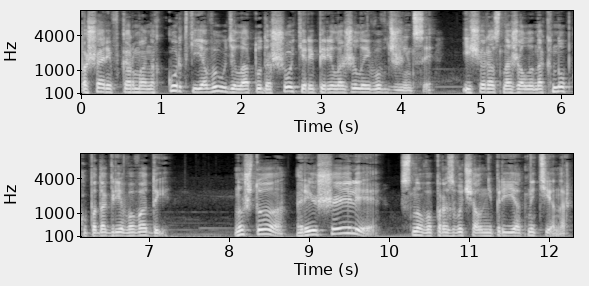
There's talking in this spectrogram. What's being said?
Пошарив в карманах куртки, я выудила оттуда шокер и переложила его в джинсы. Еще раз нажала на кнопку подогрева воды. «Ну что, решили?» – снова прозвучал неприятный тенор.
